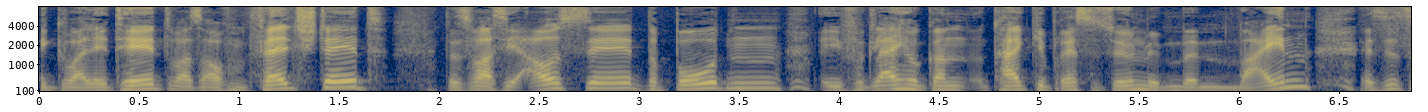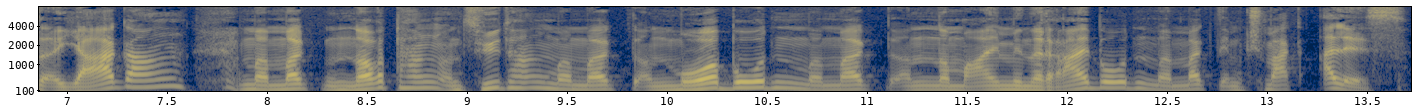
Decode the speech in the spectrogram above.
die Qualität, was auf dem Feld steht, das, was ich aussehe, der Boden. Ich vergleiche auch kaltgepresstes Öl mit, dem Wein. Es ist ein Jahrgang. Man merkt einen Nordhang, einen Südhang, man merkt einen Moorboden, man merkt einen normalen Mineralboden, man merkt im Geschmack alles.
